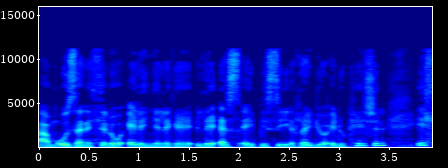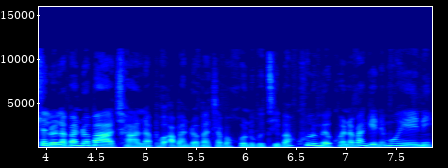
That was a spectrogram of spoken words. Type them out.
um uza nehlelo elinyeleke le-sabc radio education ihlelo labantu abatsha lapho abantu abatsha bakhona ukuthi bakhulume khona bangene emoyeni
